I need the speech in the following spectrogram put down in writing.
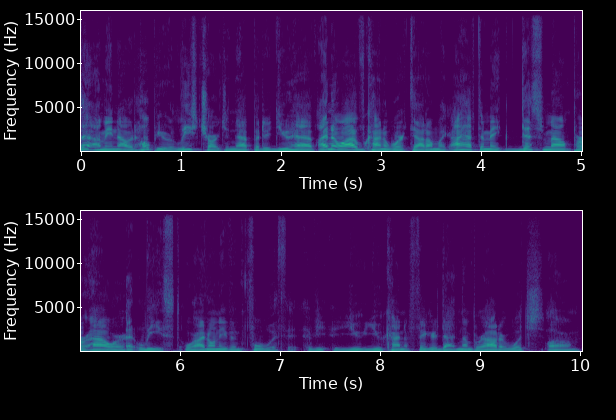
I mean, I would hope you're at least charging that, but did you have? I know I've kind of worked out. I'm like, I have to make this amount per hour at least, or I don't even fool with it. Have you you, you kind of figured that number out, or what's um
